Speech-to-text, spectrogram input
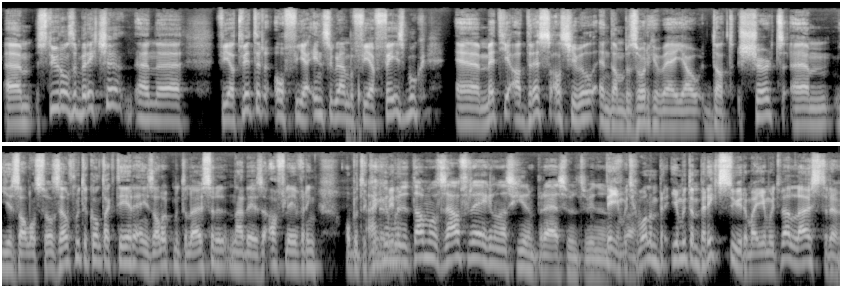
ehm, stuur ons een berichtje. En, eh, via Twitter of via Instagram of via Facebook. eh, met je adres als je wil. En dan bezorgen wij jou dat shirt. Ehm, je zal ons wel zelf moeten contacteren. En je zal ook moeten luisteren naar deze aflevering. Om het te Ah, kunnen je moet het allemaal zelf regelen als je hier een prijs wilt winnen. Nee, je moet gewoon een, je moet een bericht sturen. Maar je moet wel luisteren.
